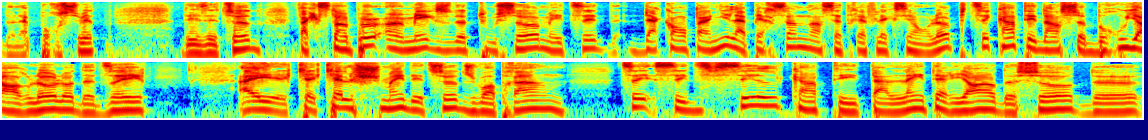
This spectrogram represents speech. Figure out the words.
de la poursuite des études. Fait que c'est un peu un mix de tout ça, mais tu sais, d'accompagner la personne dans cette réflexion-là. Puis tu sais, quand tu es dans ce brouillard-là là, de dire Hey, que- quel chemin d'études je vais prendre, c'est difficile quand tu es à l'intérieur de ça de,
